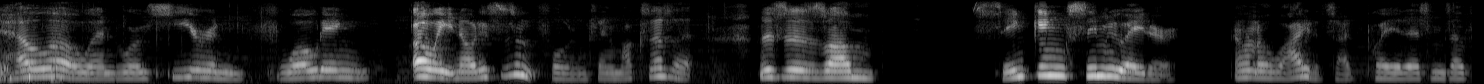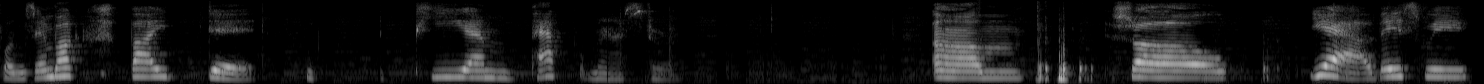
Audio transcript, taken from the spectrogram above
hello, and we're here in floating. Oh wait, no, this isn't floating sandbox, is it? This is um sinking simulator. I don't know why I decided to play this instead of floating sandbox, but I did. PM Packmaster. Um, so yeah, basically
